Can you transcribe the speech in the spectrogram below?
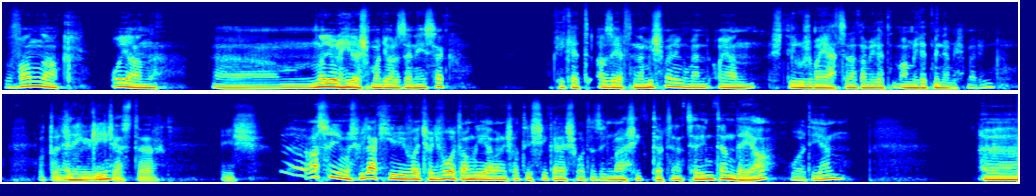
Vannak olyan nagyon híres magyar zenészek, akiket azért nem ismerünk, mert olyan stílusban játszanak, amiket, amiket mi nem ismerünk. Ott a Jimmy. Winchester is. Az, hogy most világhírű vagy, hogy volt Angliában, és ott is sikeres volt, ez egy másik történet szerintem, de ja, volt ilyen. Ö,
